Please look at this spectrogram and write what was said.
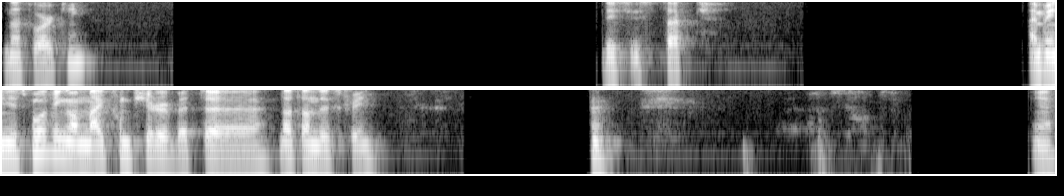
Not working. This is stuck. I mean, it's moving on my computer, but uh, not on the screen. yeah.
